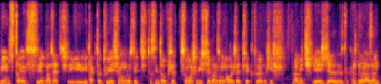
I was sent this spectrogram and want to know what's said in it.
Więc to jest jedna rzecz i, i tak to czuję się dosyć, dosyć dobrze. Są oczywiście bardzo małe rzeczy, które musisz sprawić w jeździe za każdym razem,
